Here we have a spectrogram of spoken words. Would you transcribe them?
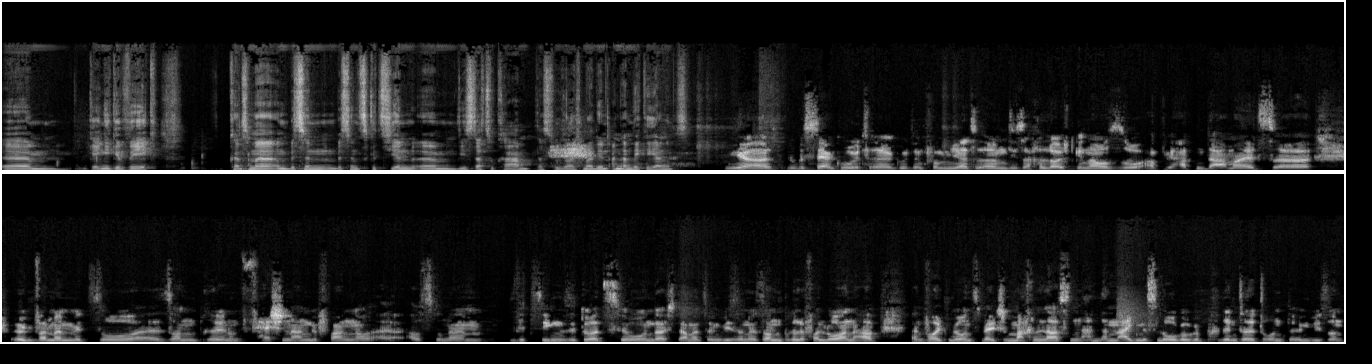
ähm, gängige Weg. Kannst du mal ein bisschen, ein bisschen skizzieren, ähm, wie es dazu kam, dass du, sag ich mal, den anderen Weg gegangen bist? Ja, du bist sehr gut, äh, gut informiert. Ähm, die Sache läuft genau so ab. Wir hatten damals äh, irgendwann mal mit so äh, Sonnenbrillen und Fashion angefangen, äh, aus so einem witzigen Situation, da ich damals irgendwie so eine Sonnenbrille verloren habe. Dann wollten wir uns welche machen lassen, haben dann ein eigenes Logo geprintet und irgendwie so ein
